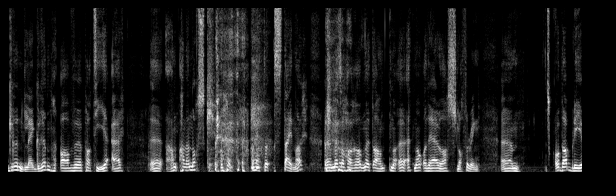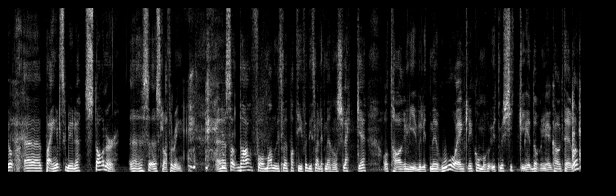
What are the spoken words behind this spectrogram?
Grunnleggeren av partiet er han, han er norsk. han heter Steinar. men så har han et annet na- eh, et navn, og det er da Slothering. Um, og da blir jo På engelsk blir det Stoner. Slothering. Så da får man liksom et parti for de som er litt mer sånn slekke og tar livet litt med ro, og egentlig kommer ut med skikkelig dårlige karakterer.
